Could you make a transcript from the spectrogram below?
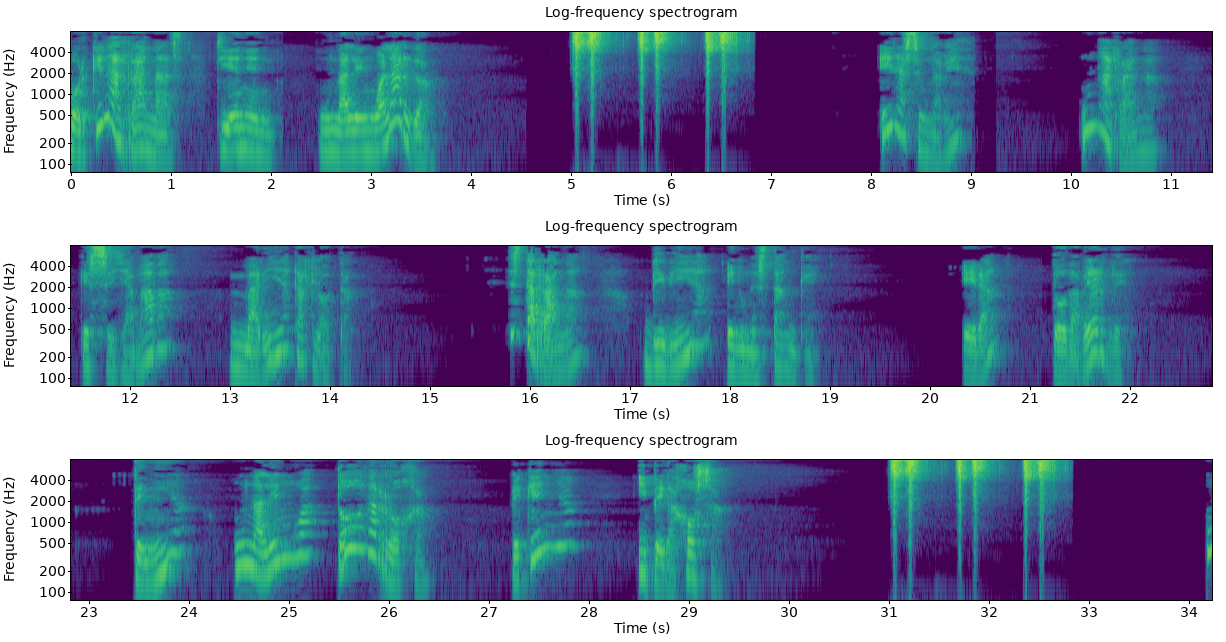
¿Por qué las ranas tienen una lengua larga? Érase una vez una rana que se llamaba María Carlota. Esta rana vivía en un estanque. Era toda verde. Tenía una lengua toda roja, pequeña y pegajosa.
